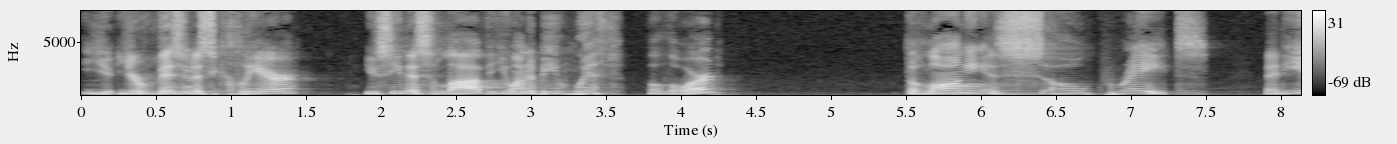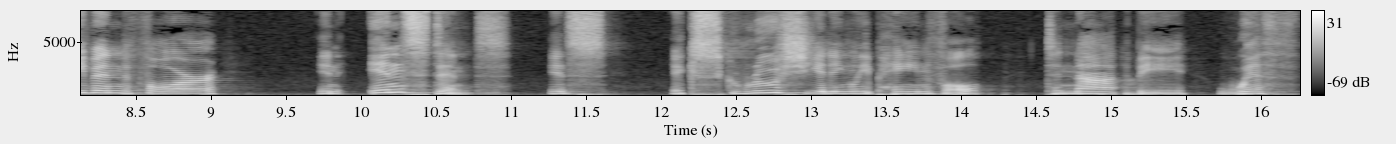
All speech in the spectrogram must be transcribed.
you, your vision is clear. You see this love. You want to be with the Lord. The longing is so great that even for an instant, it's excruciatingly painful to not be with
